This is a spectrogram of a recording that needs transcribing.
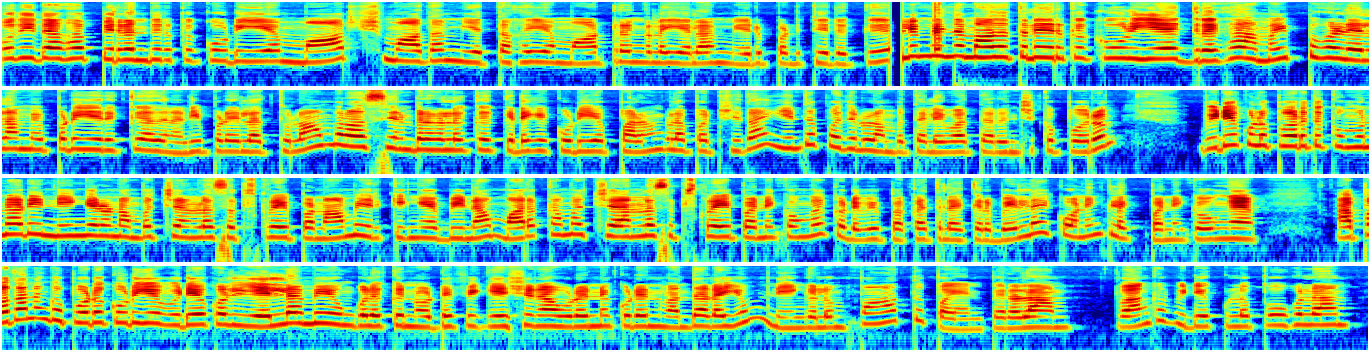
புதிதாக பிறந்திருக்கக்கூடிய மார்ச் மாதம் எத்தகைய மாற்றங்களை எல்லாம் ஏற்படுத்தியிருக்கு? மேலும் இந்த மாதத்தில் இருக்கக்கூடிய கிரக அமைப்புகள் எல்லாம் எப்படி இருக்கு? அதன் அடிப்படையில் துலாம் ராசி என்பவர்களுக்கு கிடைக்கக்கூடிய பலன்களை பற்றி தான் இந்த பதிவில் நம்ம தெளிவாக தெரிஞ்சுக்க போகிறோம் வீடியோக்குள்ள போகிறதுக்கு முன்னாடி நீங்களும் நம்ம சேனலை சப்ஸ்கிரைப் பண்ணாமல் இருக்கீங்க அப்படின்னா மறக்காம சேனலை சப்ஸ்கிரைப் பண்ணிக்கோங்க. கூடவே பக்கத்தில் இருக்கிற பெல் ஐக்கானையும் கிளிக் பண்ணிக்கோங்க. அப்போ தான் நாங்கள் போடக்கூடிய வீடியோக்கள் எல்லாமே உங்களுக்கு நோட்டிஃபிகேஷனாக உடனுக்குடன் வந்தடையும். நீங்களும் பார்த்து பயன்பெறலாம். வாங்க வீடியோக்குள்ளே போகலாம்.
